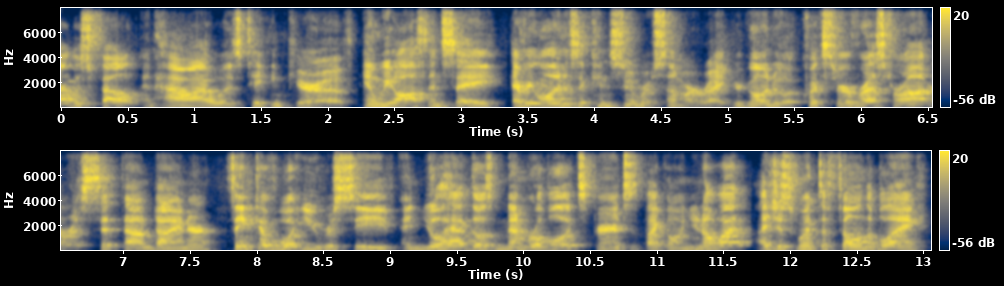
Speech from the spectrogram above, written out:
I was felt and how I was taken care of. And we often say everyone is a consumer somewhere, right? You're going to a quick serve restaurant or a sit down diner. Think of what you receive and you'll have those memorable experiences by going, you know what? I just went to fill in the blank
